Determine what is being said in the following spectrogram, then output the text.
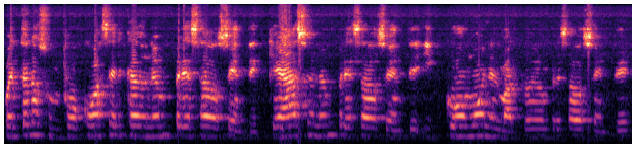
Cuéntanos un poco acerca de una empresa docente. ¿Qué hace una empresa docente y cómo en el marco de una empresa docente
